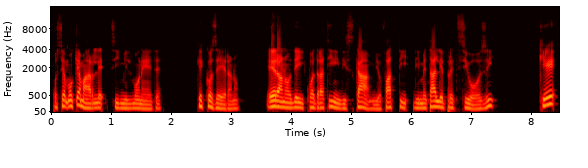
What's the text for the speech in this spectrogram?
possiamo chiamarle similmonete. Che cos'erano? Erano dei quadratini di scambio fatti di metalli preziosi che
